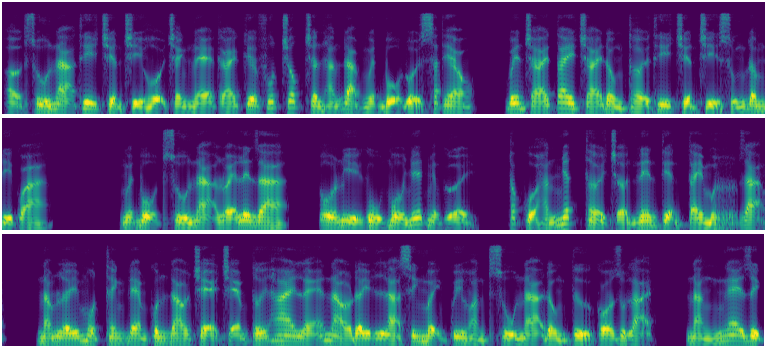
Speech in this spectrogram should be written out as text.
Ở xù nạ thi triển chỉ hội tránh né cái kia phút chốc chân hắn đạp nguyệt bộ đuổi sát theo, bên trái tay trái đồng thời thi triển chỉ súng đâm đi qua. Nguyệt bộ xù nạ lóe lên ra, ổ nỉ gù mộ nhết miệng cười, tóc của hắn nhất thời trở nên tiện tay mở dạng, nắm lấy một thanh đem quân đao trẻ chém tới hai lẽ nào đây là sinh mệnh quy hoàn xù nạ đồng tử co rụt lại, nàng nghe dịch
